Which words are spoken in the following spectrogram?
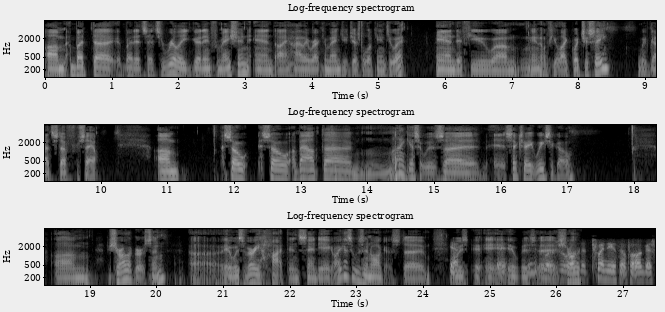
Um, but uh, but it's it's really good information, and I highly recommend you just look into it. And if you um, you know if you like what you see, we've got stuff for sale. Um, so so about uh, I guess it was uh, six or eight weeks ago. Um, Charlotte Gerson. Uh, it was very hot in San Diego. I guess it was in August. Uh, Yeah. It was it, it, it was, It uh, was Charlotte. the 20th of August.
